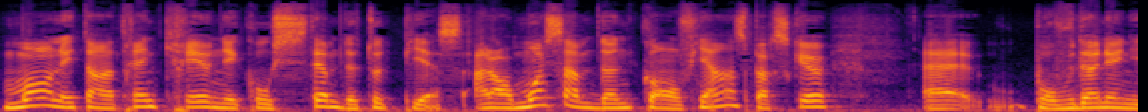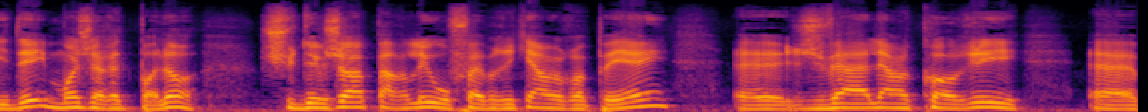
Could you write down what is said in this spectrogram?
Moi, on est en train de créer un écosystème de toutes pièces. Alors moi, ça me donne confiance parce que euh, pour vous donner une idée, moi, j'arrête pas là. Je suis déjà parlé aux fabricants européens. Euh, je vais aller en Corée euh,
